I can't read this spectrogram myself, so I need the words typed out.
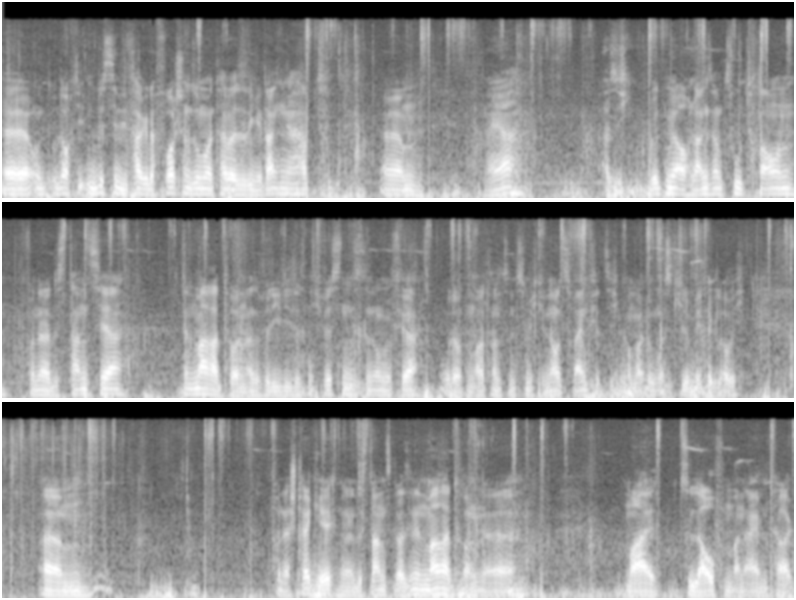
äh, und, und auch die, ein bisschen die Tage davor schon so mal teilweise den Gedanken gehabt, ähm, naja, also ich würde mir auch langsam zutrauen, von der Distanz her, einen Marathon. Also für die, die das nicht wissen, das sind ungefähr, oder Marathon sind ziemlich genau 42, irgendwas Kilometer, glaube ich. Ähm, von der Strecke, von der Distanz quasi einen Marathon äh, mal zu laufen an einem Tag.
